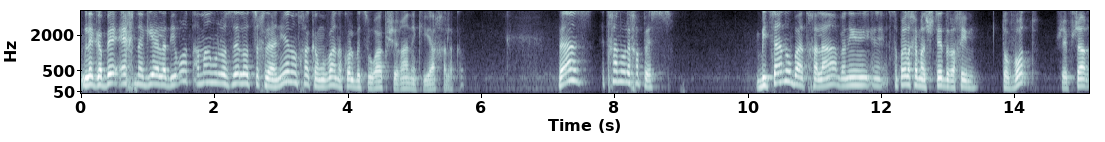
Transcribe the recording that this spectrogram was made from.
לגבי איך נגיע לדירות, אמרנו לו זה לא צריך לעניין אותך, כמובן הכל בצורה כשרה, נקייה, חלקה. ואז התחלנו לחפש. ביצענו בהתחלה, ואני אה, אספר לכם על שתי דרכים טובות שאפשר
